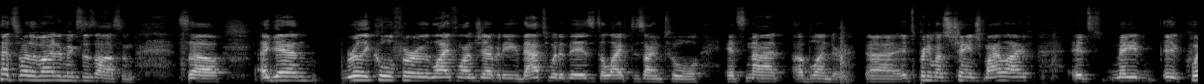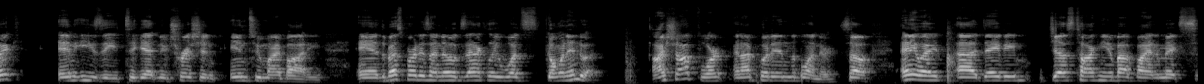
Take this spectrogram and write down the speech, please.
that's why the Vitamix is awesome. So, again, really cool for life longevity. That's what it is. A life design tool. It's not a blender. Uh, it's pretty much changed my life. It's made it quick and easy to get nutrition into my body. And the best part is I know exactly what's going into it. I shop for it and I put it in the blender. So anyway, uh, Davey, just talking about Vitamix.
